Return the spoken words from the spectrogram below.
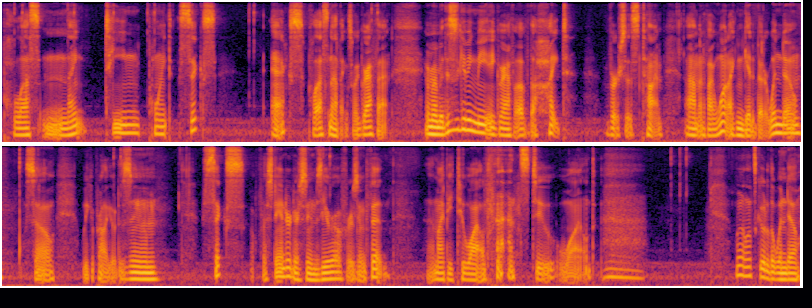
plus 19.6 x plus nothing. So I graph that. And remember, this is giving me a graph of the height versus time. Um, and if I want, I can get a better window. So we could probably go to zoom 6 for standard or zoom 0 for zoom fit. That might be too wild. That's too wild. Well, let's go to the window.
